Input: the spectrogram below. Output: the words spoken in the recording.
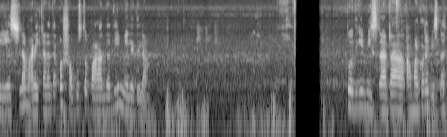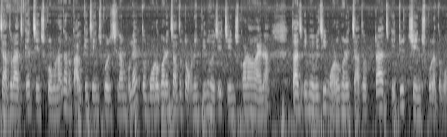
নিয়ে এসেছিলাম, আর এখানে দেখো সমস্ত বারান্দা দিয়ে মেলে দিলাম। তো ওদিকে বিছনাটা, আমার ঘরে বিছনার চাদর আজকে আর চেঞ্জ করব না কারণ কালকে চেঞ্জ করেছিলাম বলে। তো বড় ঘরের চাদরটা অনেক দিন হয়েছে চেঞ্জ করা হয় না। তো আজকে ভেবেছি বড় ঘরের চাদরটা আজকে একটু চেঞ্জ করে দেবো।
